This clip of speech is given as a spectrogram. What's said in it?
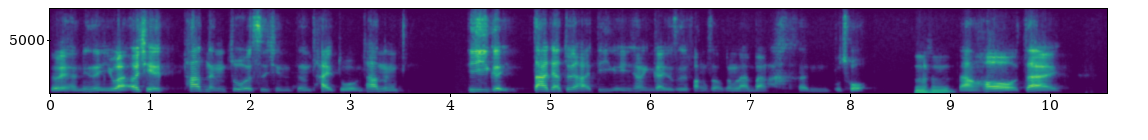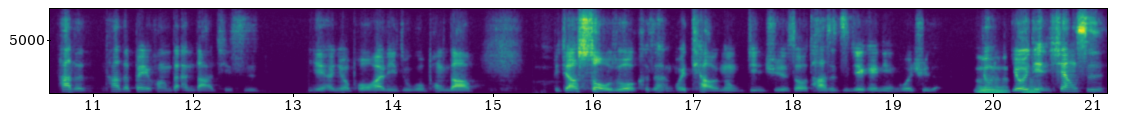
对，很令人意外，而且他能做的事情真的太多。他能第一个，大家对他的第一个印象应该就是防守跟篮板很不错。嗯哼，然后在他的他的背框单打其实也很有破坏力。如果碰到比较瘦弱可是很会跳的那种禁区的时候，他是直接可以碾过去的，就有一点像是。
